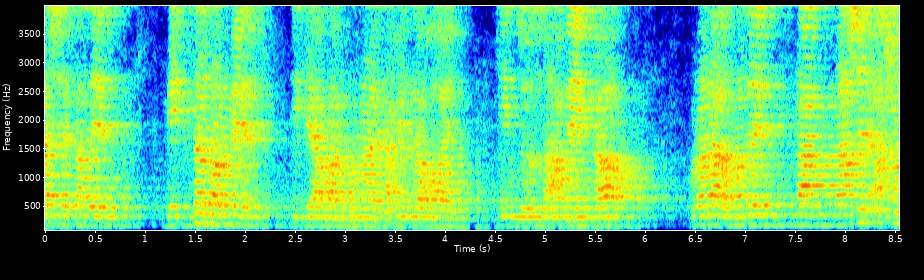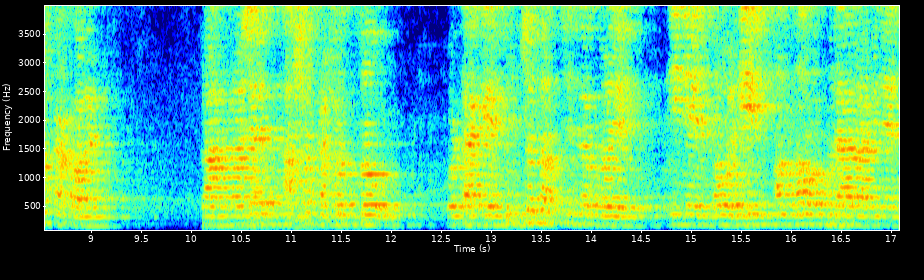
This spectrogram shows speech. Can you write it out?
আসে, তাদের মিথ্যা ধর্মের দিকে আবার পুনরায় ধাবিত হয়। কিন্তু সাহাবাহিকরা ওনারা ওনাদের প্রাণ নাশের আশঙ্কা করেন। প্রাণ নাশের আশঙ্কা সত্ত্বেও ওটাকে তুচ্ছতাচ্ছিল্য করে দিনে তৌহিদ আল্লাহ রাব্বুল আলামিনের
